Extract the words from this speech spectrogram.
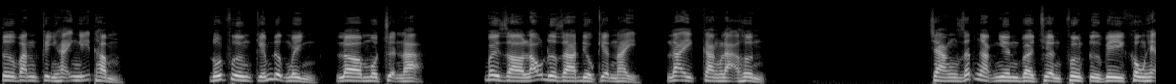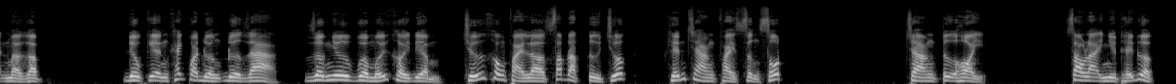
Từ văn kinh hãi nghĩ thầm. Đối phương kiếm được mình là một chuyện lạ. Bây giờ lão đưa ra điều kiện này lại càng lạ hơn. Chàng rất ngạc nhiên về chuyện Phương Tử Vi không hẹn mà gặp. Điều kiện khách qua đường đưa ra dường như vừa mới khởi điểm chứ không phải là sắp đặt từ trước, khiến chàng phải sửng sốt. Chàng tự hỏi, sao lại như thế được?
